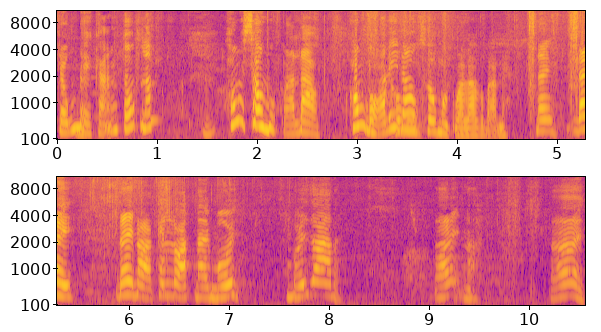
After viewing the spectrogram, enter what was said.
chống đề kháng tốt lắm. Không sâu một quả nào. Không bỏ đi không đâu. sâu một quả nào các bạn này. đây đây. Đây là cái loạt này mới mới ra này. Đấy này. Đây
